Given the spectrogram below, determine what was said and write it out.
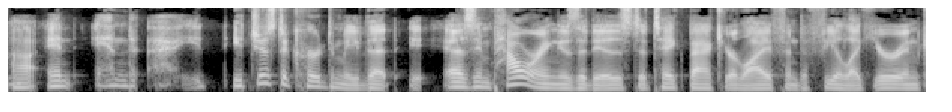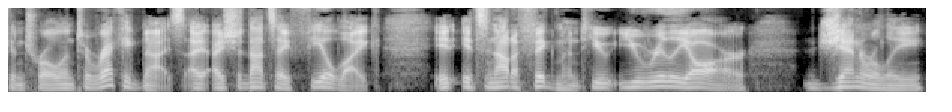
uh, and and it, it just occurred to me that it, as empowering as it is to take back your life and to feel like you're in control and to recognize, I, I should not say feel like it, it's not a figment. You you really are generally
